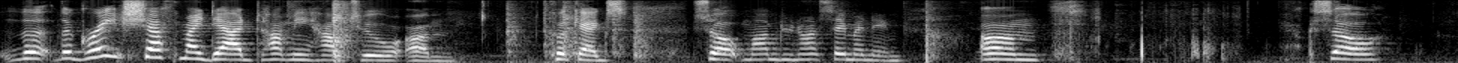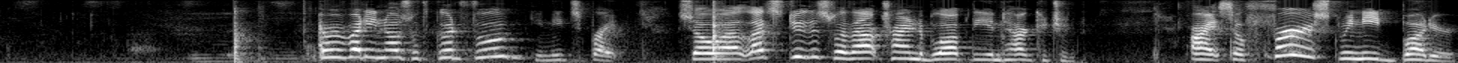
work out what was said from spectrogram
the, the great chef, my dad, taught me how to, um, cook eggs. So, mom, do not say my name. Um, so, everybody knows with good food, you need Sprite. So, uh, let's do this without trying to blow up the entire kitchen. Alright, so first we need butter.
